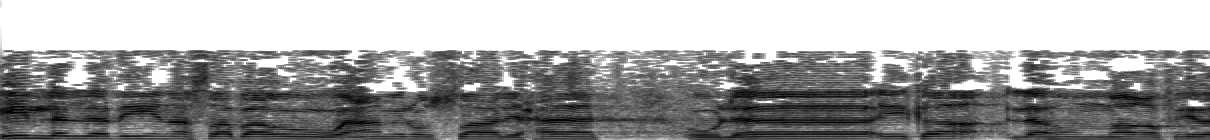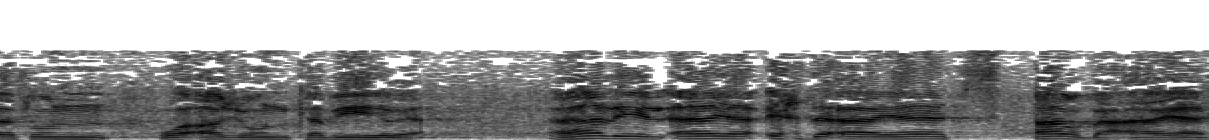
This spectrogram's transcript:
إلا الذين صبروا وعملوا الصالحات أولئك لهم مغفرة وأجر كبير. هذه الآية إحدى آيات أربع آيات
